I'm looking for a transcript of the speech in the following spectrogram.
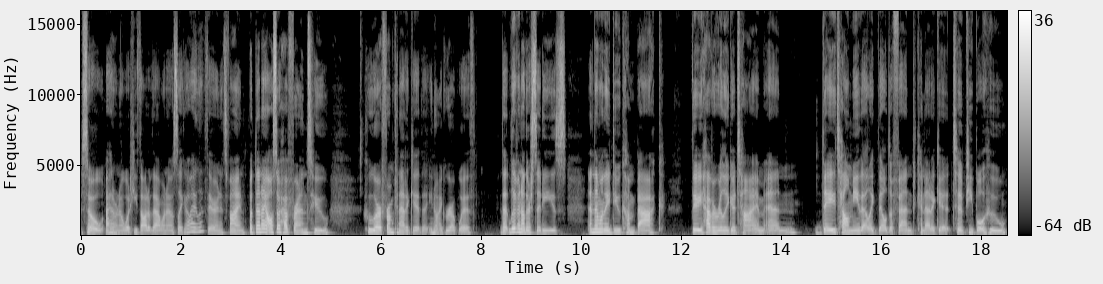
So I don't know what he thought of that when I was like, oh, I live there and it's fine. But then I also have friends who who are from Connecticut that you know I grew up with that live in other cities, and then when they do come back, they have a really good time and they tell me that like they'll defend Connecticut to people who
